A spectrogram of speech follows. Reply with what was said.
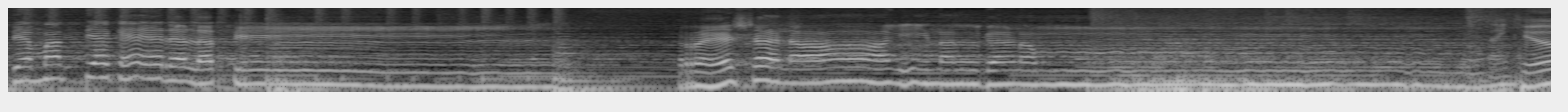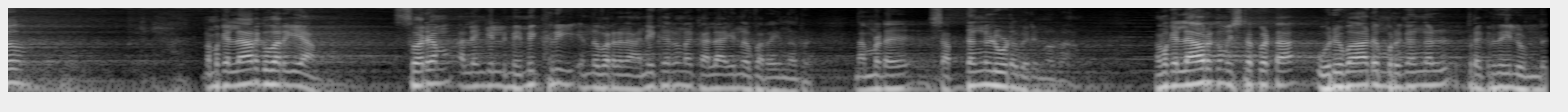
മദ്യ മധ്യ കേരളത്തിൽ റേഷനായി നൽകണം. താങ്ക് യു നമുക്ക് എല്ലാവർക്കും അറിയാം. സ്വരം അല്ലെങ്കിൽ മിമിക്രി എന്ന് പറയുന്ന അനുകരണ കല എന്ന് പറയുന്നത് നമ്മുടെ ശബ്ദങ്ങളിലൂടെ വരുന്നതാണ്. നമുക്കെല്ലാവർക്കും ഇഷ്ടപ്പെട്ട ഒരുപാട് മൃഗങ്ങൾ പ്രകൃതിയിലുണ്ട്.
